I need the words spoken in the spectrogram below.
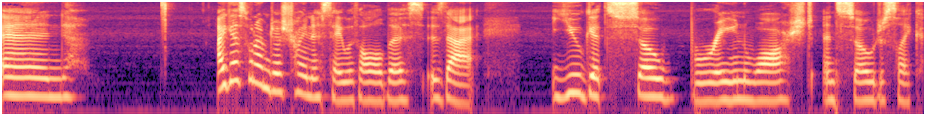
And I guess what I'm just trying to say with all this is that you get so brainwashed and so just like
